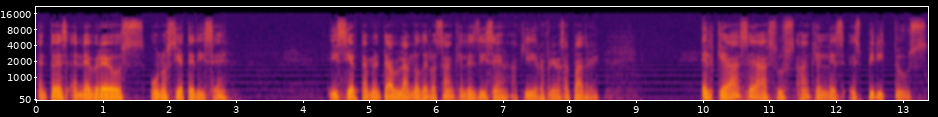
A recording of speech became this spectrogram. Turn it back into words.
Entonces en Hebreos 1.7 dice, y ciertamente hablando de los ángeles, dice, aquí refiriéndose al Padre, el que hace a sus ángeles espíritus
